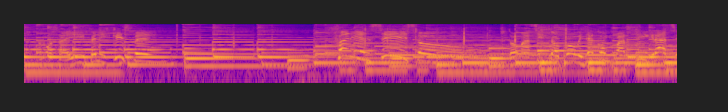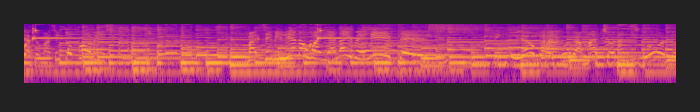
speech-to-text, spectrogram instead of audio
Vamos ahí. Félix Quispe. Fanny Enciso. Tomasito Povis. Ya compartí. Gracias, Tomasito Povis. Maximiliano Guayanay Benítez. Ten cuidado con el pulga macho Nancy Bolo.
